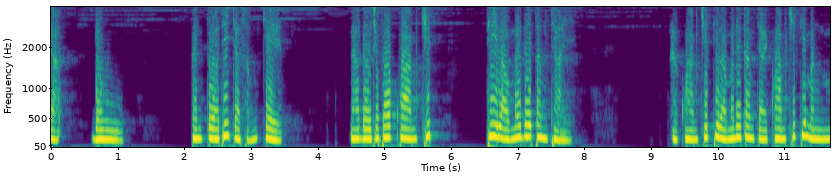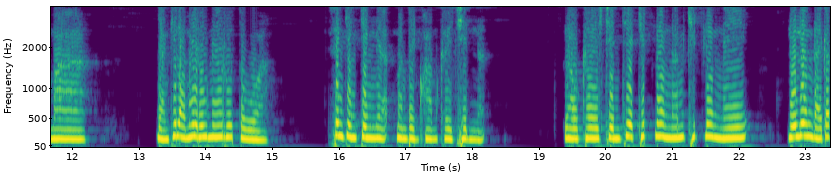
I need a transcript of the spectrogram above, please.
จะดู เป็นตัวที่จะสังเกตนะโดยเฉพาะความคิดที่เราไม่ได้ตั้งใจนะความคิดที่เราไม่ได้ตั้งใจ ความคิดที่มันมา อย่างที่เราไม่รู้เนื้อรู้ตัว ซึ่งจริง ๆ เนี่ยมันเป็นความเคยชินนะเราเคยชินที่คิดเรื่องนั้นคิดเรื่องนี้ หรือเรื่องใดก็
